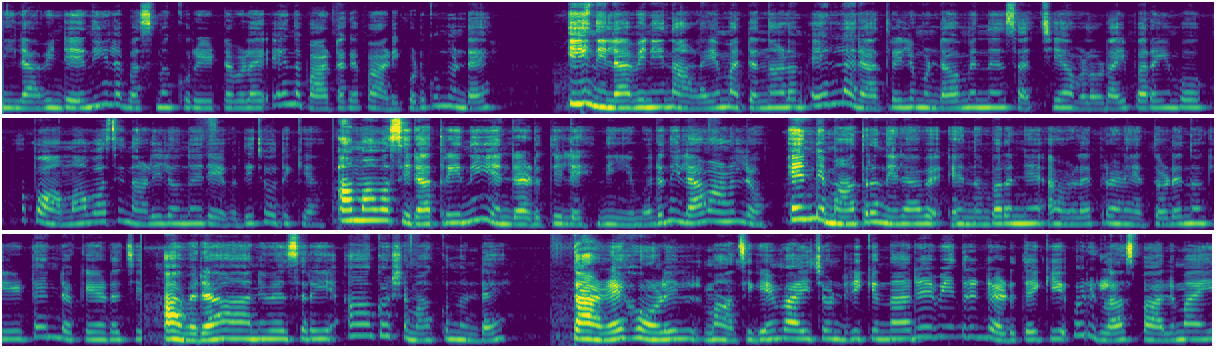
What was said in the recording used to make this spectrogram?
നിലാവിന്റെ നീലഭസ്മ കുറിയിട്ടവളെ എന്ന പാട്ടൊക്കെ പാടിക്കൊടുക്കുന്നുണ്ടേ. ഈ നിലാവിനി നാളെയും മറ്റന്നാളും എല്ലാ രാത്രിയിലും ഉണ്ടാവുമെന്ന് സച്ചി അവളോടായി പറയുമ്പോൾ അപ്പോൾ അമാവാസി നാളിലൊന്ന് രേവതി ചോദിക്കുക അമാവാസി രാത്രി നീ എന്റെ അടുത്തില്ലേ? നീയും ഒരു നിലാവാണല്ലോ. എന്റെ മാത്രം നിലാവ് എന്നും പറഞ്ഞ് അവളെ പ്രണയത്തോടെ നോക്കി ടെന്റൊക്കെ അടച്ച് അവരാ ആനിവേഴ്സറി ആഘോഷമാക്കുന്നുണ്ടേ. താഴെ ഹോളിൽ മാസികയും വായിച്ചുകൊണ്ടിരിക്കുന്ന രവീന്ദ്രന്റെ അടുത്തേക്ക് ഒരു ഗ്ലാസ് പാലുമായി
